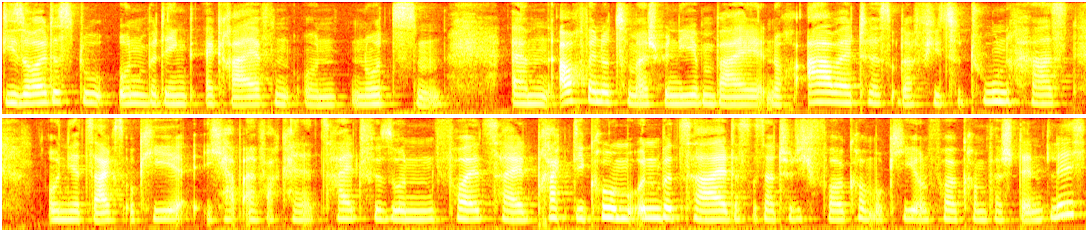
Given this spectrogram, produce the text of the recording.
die solltest du unbedingt ergreifen und nutzen. Ähm, auch wenn du zum Beispiel nebenbei noch arbeitest oder viel zu tun hast und jetzt sagst, okay, ich habe einfach keine Zeit für so ein Vollzeitpraktikum unbezahlt, das ist natürlich vollkommen okay und vollkommen verständlich.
